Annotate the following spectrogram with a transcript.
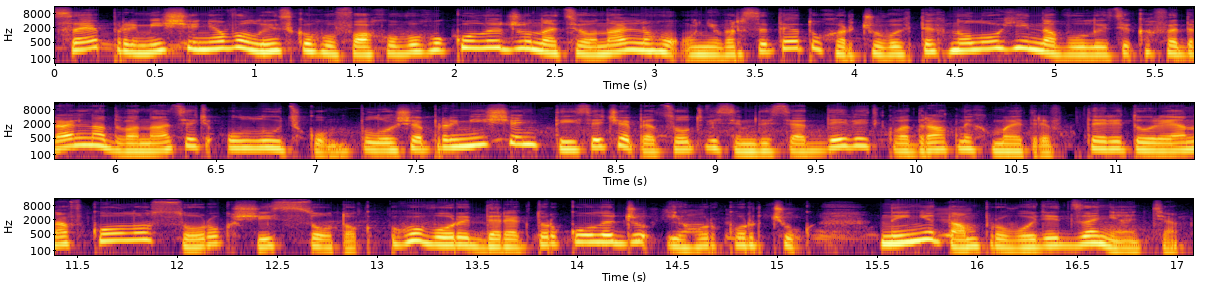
Це приміщення Волинського фахового коледжу Національного університету харчових технологій на вулиці Кафедральна, 12 у Луцьку. Площа приміщень 1589 квадратних метрів. Територія навколо 46 соток, говорить директор коледжу Ігор Корчук. Нині там проводять заняття.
